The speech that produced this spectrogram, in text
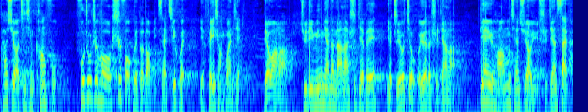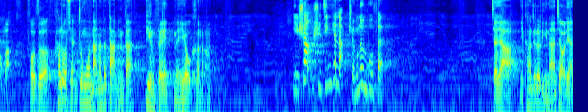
他需要进行康复。复出之后是否会得到比赛机会也非常关键。别忘了，距离明年的男篮世界杯也只有九个月的时间了。丁彦雨航目前需要与时间赛跑了，否则他落选中国男篮的大名单并非没有可能。以上是今天的评论部分。佳佳，你看这个李楠教练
